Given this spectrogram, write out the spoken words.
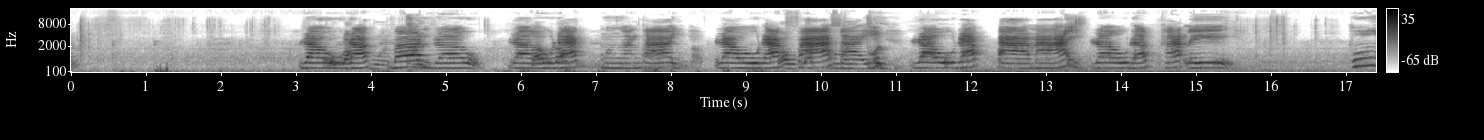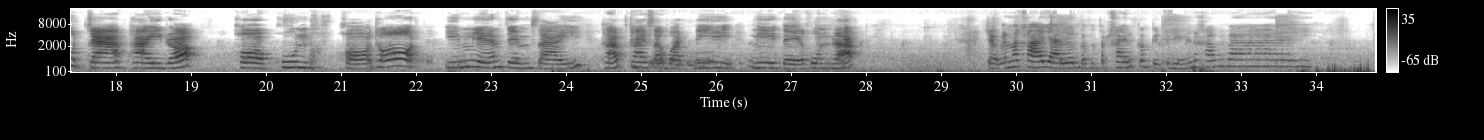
เรารักบ้านเรา เรารักเมืองไทย เรารักฟ้าใส เรารักป่าไม้ เรารักทะเล พูดจาไพเราะ ขอบคุณขอโทษ ยิ้มแย้มแจ่มใส ทักทายสวัสดี มีแต่คนรักจากนั้นนะคะอย่าลืมกด ติดตามแล้วก็กดกระดิ่งด้วยนะคะ บ๊ายบาย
